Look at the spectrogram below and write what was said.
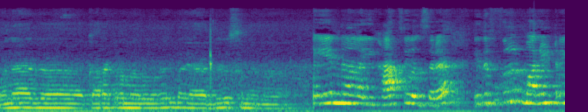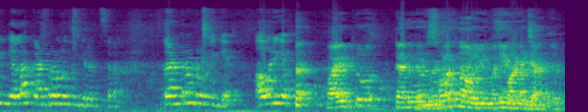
ಮನ್ಯಾಗ ಕಾರ್ಯಕ್ರಮ ಇರೋದ್ರಿಂದ ಎರಡು ದಿವಸ ನಾನು ಏನ್ ಈಗ ಹಾಕ್ತಿವಲ್ ಸರ್ ಇದು ಫುಲ್ ಮಾನಿಟರಿಂಗ್ ಎಲ್ಲ ಕಂಟ್ರೋಲ್ ರೂಮಿಗೆ ಇರುತ್ತೆ ಸರ್. ಕಂಟ್ರೋಲ್ ರೂಮಿಗೆ ಅವರಿಗೆ. ಫೈವ್ ಟು ಟೆನ್ ಮಿನಿಟ್ಸ್ ಒಳಗೆ ನಾವು ಈ ಮನೆ ರೀಚ್ ಆಗ್ತೀವಿ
